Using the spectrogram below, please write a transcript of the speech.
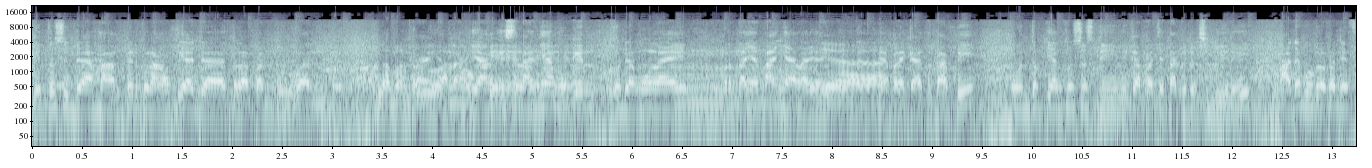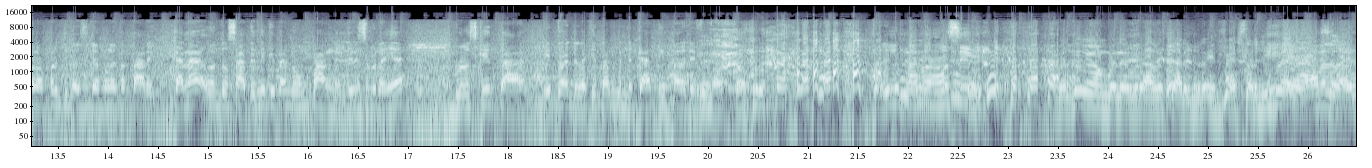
itu sudah hampir kurang lebih ada 80-an 80-an. klien lah. yang istilahnya mungkin udah mulai bertanya-tanya lah ya Iya. itu dari pihak mereka. Tetapi untuk yang khusus di Wika Praceta Gedung sendiri, ada beberapa developer juga sudah mulai tertarik. Karena untuk saat ini kita numpang nih. Jadi sebenarnya goals kita itu adalah kita mendekati para developer. Jadi lupa promosi. Berarti memang benar-benar harus cari investor juga Iya, ya benar. selain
